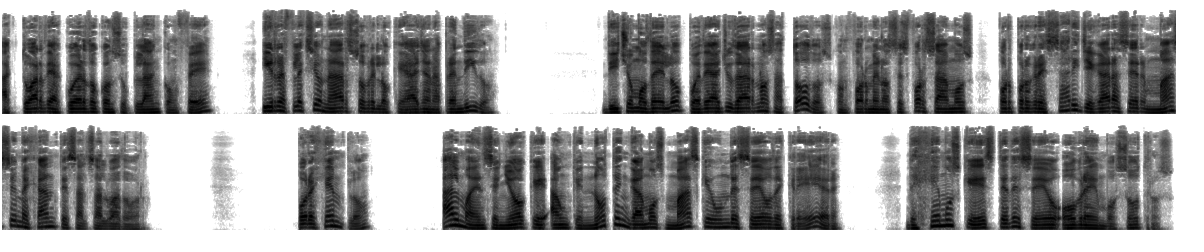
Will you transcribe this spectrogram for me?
actuar de acuerdo con su plan con fe y reflexionar sobre lo que hayan aprendido. Dicho modelo puede ayudarnos a todos conforme nos esforzamos por progresar y llegar a ser más semejantes al Salvador. Por ejemplo, Alma enseñó que aunque no tengamos más que un deseo de creer, dejemos que este deseo obre en vosotros.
